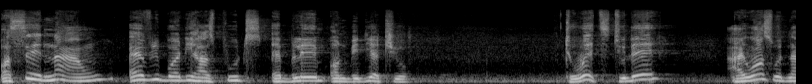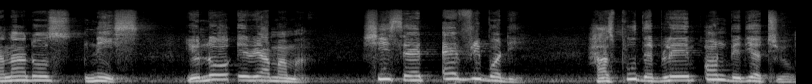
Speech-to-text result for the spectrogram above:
Or say now, everybody has put a blame on Bediatio. To wait, today, I was with Nanado's niece, you know, area mama. She said everybody has put the blame on Bediatio.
